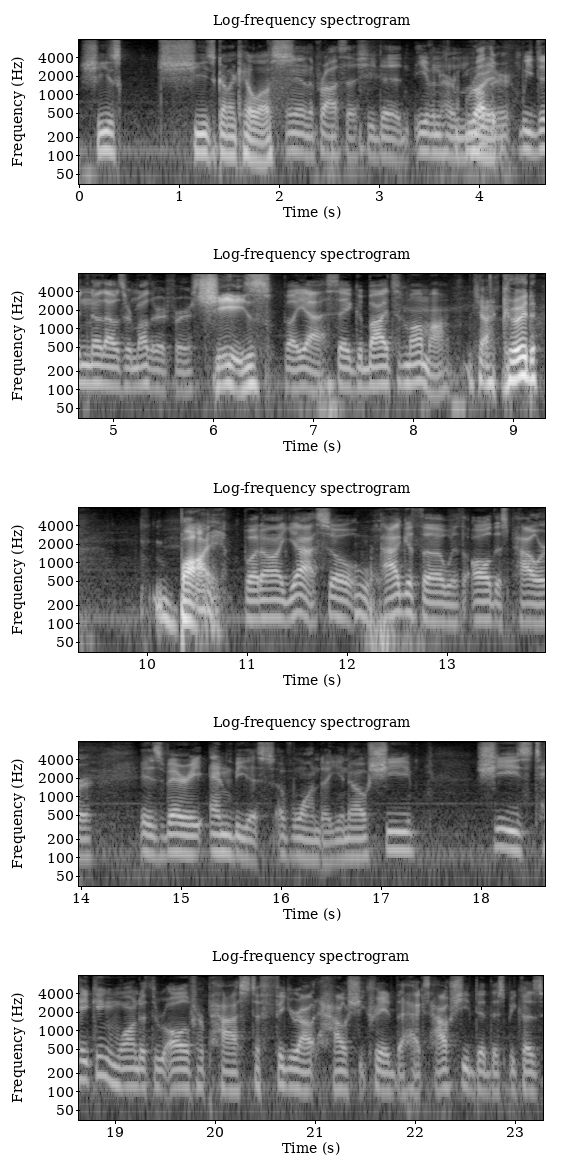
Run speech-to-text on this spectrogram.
she's she's going to kill us. and in the process, she did. Even her Right. mother. We didn't know that was her mother at first. Jeez. But yeah, say goodbye to mama. Yeah, good. Bye. But uh, yeah, so Agatha, with all this power, is very envious of Wanda. You know, she she's taking Wanda through all of her past to figure out how she created the hex, how she did this, because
